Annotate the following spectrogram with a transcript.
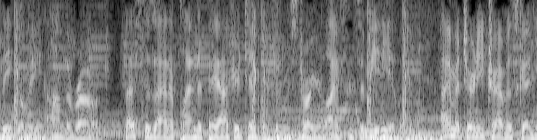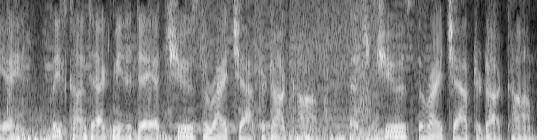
legally on the road. Let's design a plan to pay off your tickets and restore your license immediately. I'm attorney Travis Gagne. Please contact me today at choosetherightchapter.com. That's choosetherightchapter.com.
